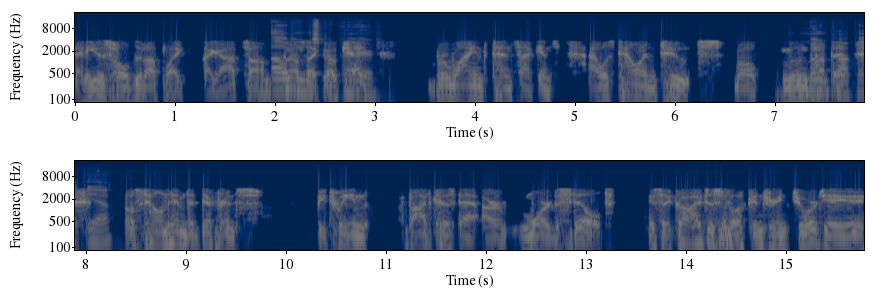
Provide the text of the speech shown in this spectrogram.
and he just holds it up like, "I got some." Oh, and I was was like, "Okay." Rewind ten seconds. I was telling Toots, well, Moon, Moon Puppet, puppet, yeah. I was telling him the difference between vodkas that are more distilled. He's like, "Oh, I just fucking drink Georgi,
